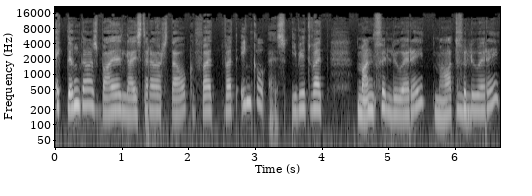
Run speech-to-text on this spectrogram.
ek dink daar's baie luisteraars dalk wat wat enkel is. Jy weet wat man verloor het, maat hmm. verloor het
